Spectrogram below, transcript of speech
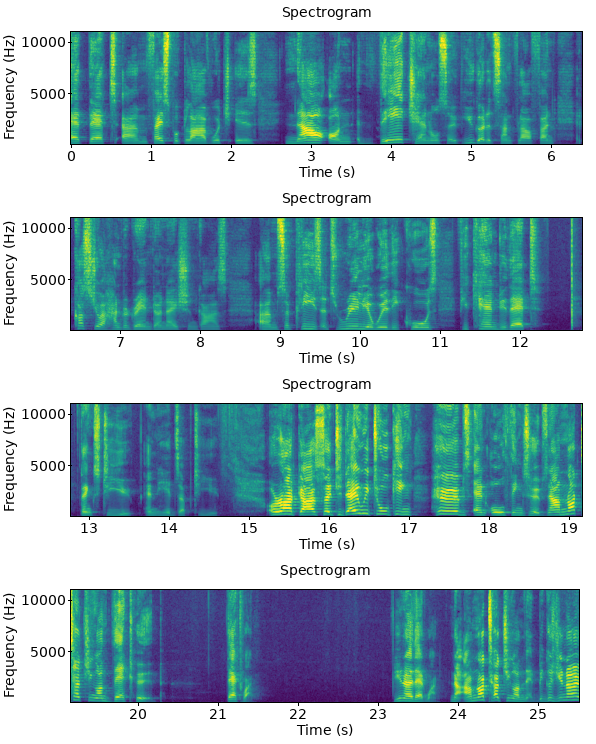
at that um, Facebook Live, which is now on their channel. So if you go to the Sunflower Fund, it costs you a 100 Rand donation, guys. Um, so please, it's really a worthy cause. If you can do that, thanks to you and heads up to you. All right, guys, so today we're talking herbs and all things herbs. Now, I'm not touching on that herb, that one. You know that one. No, I'm not touching on that because you know,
